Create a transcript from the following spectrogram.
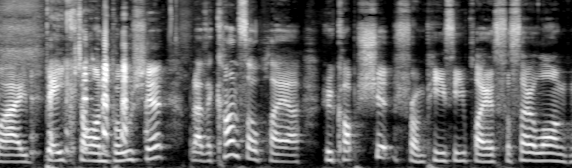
my baked on bullshit. But as a console player who copped shit from PC players for so long,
